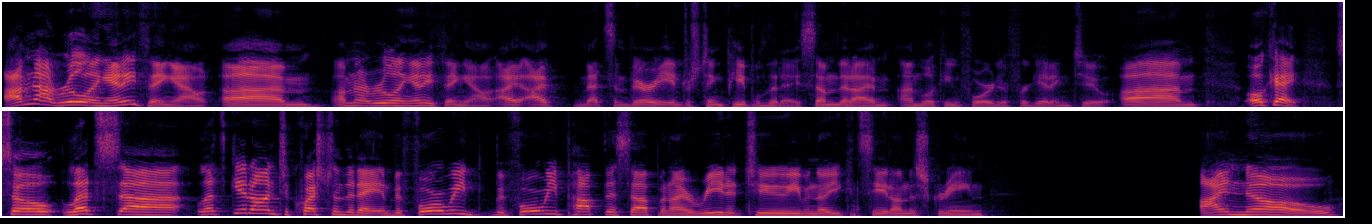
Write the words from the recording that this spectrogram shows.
I'm not ruling anything out. Um, I'm not ruling anything out. I, I've met some very interesting people today. Some that I'm I'm looking forward to forgetting too. Um, okay, so let's uh, let's get on to question of the day. And before we before we pop this up and I read it to you, even though you can see it on the screen, I know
